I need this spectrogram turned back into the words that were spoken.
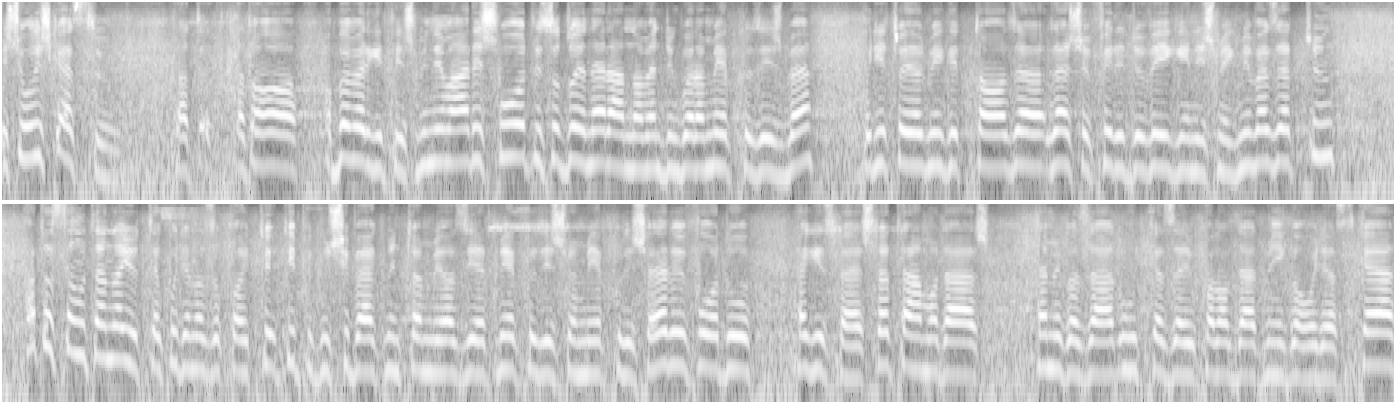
és jól is kezdtünk. Tehát, tehát a, a bemergítés minimális volt, viszont olyan elánnal mentünk bele a mérkőzésbe, hogy itt, hogy még itt az, első félidő végén is még mi vezettünk, Hát aztán utána jöttek ugyanazok a tipikus hibák, mint ami azért mérkőzésben mérkőzéssel előfordul, egész feles letámadás, nem igazán úgy kezeljük a labdát még, ahogy azt kell,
